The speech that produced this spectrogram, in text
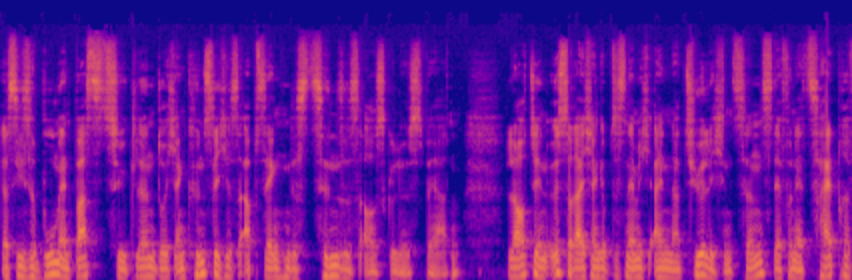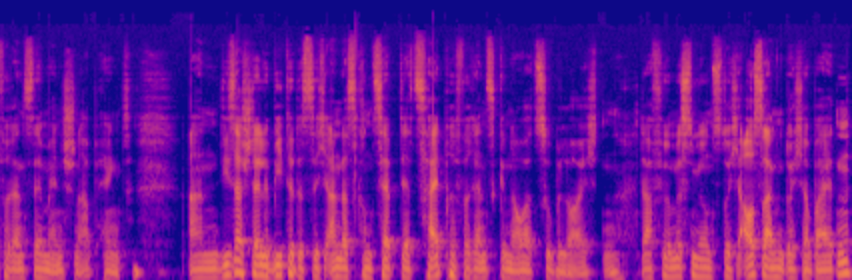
dass diese Boom-and-Bust-Zyklen durch ein künstliches Absenken des Zinses ausgelöst werden. Laut den Österreichern gibt es nämlich einen natürlichen Zins, der von der Zeitpräferenz der Menschen abhängt. An dieser Stelle bietet es sich an, das Konzept der Zeitpräferenz genauer zu beleuchten. Dafür müssen wir uns durch Aussagen durcharbeiten,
